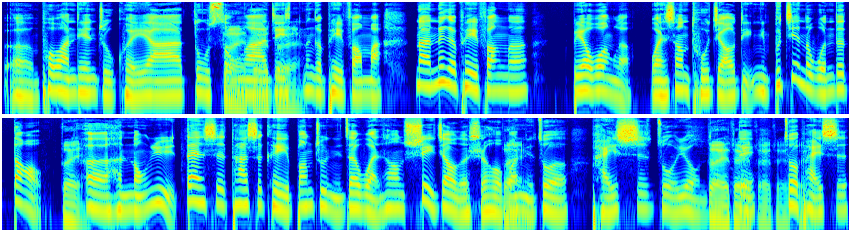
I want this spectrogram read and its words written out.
呃，破防天竺葵啊、杜松啊这那个配方嘛？那那个配方呢？不要忘了晚上涂脚底，你不见得闻得到，对，呃，很浓郁，但是它是可以帮助你在晚上睡觉的时候帮你做排湿作用的，对对对，做排湿。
